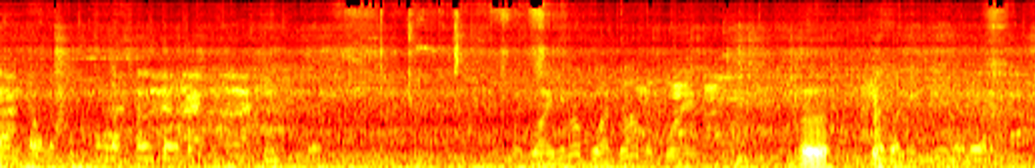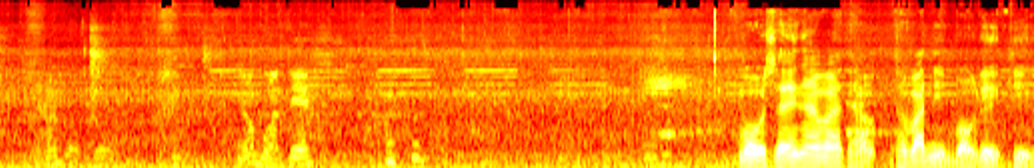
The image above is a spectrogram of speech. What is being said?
สั่งครับบวยที่มาบวชก็บวชๆ เออแล้วบวชสิโว้ใช่ง่ายว่าถ้าถ้าวันนี้บอกเลขถูก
